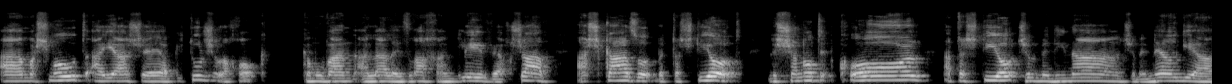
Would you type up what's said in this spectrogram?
המשמעות היה שהביטול של החוק כמובן עלה לאזרח האנגלי, ועכשיו ההשקעה הזאת בתשתיות, לשנות את כל התשתיות של מדינה, של אנרגיה,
